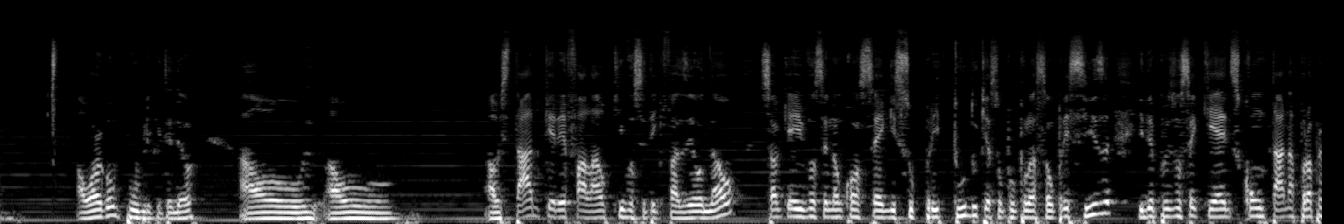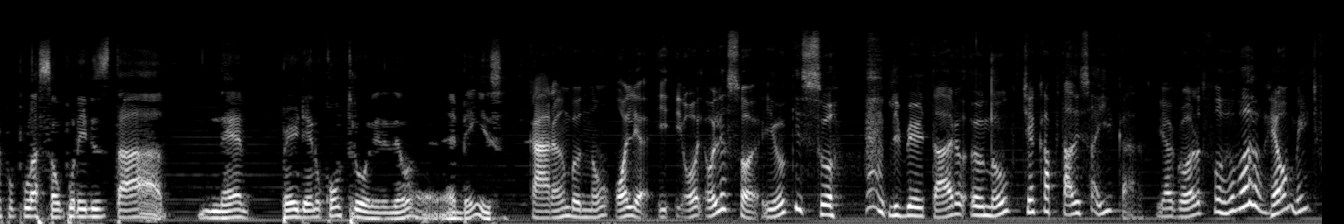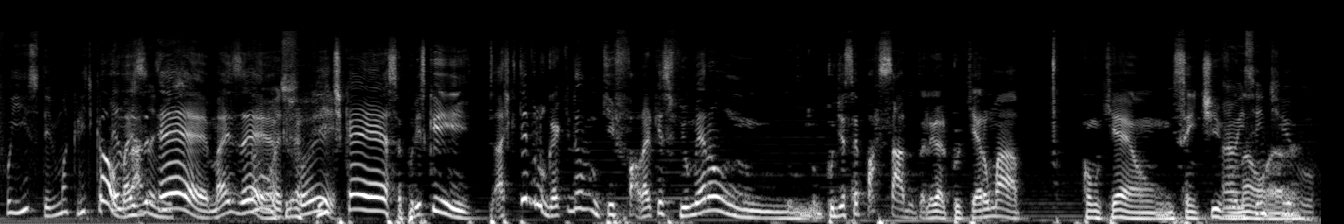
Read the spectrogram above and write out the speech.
ao órgão público, entendeu? Ao, ao ao Estado querer falar o que você tem que fazer ou não, só que aí você não consegue suprir tudo que a sua população precisa e depois você quer descontar na própria população por eles estar, né, perdendo o controle, entendeu? É, é bem isso. Caramba, não. Olha, e- olha só, eu que sou libertário, eu não tinha captado isso aí, cara. E agora tu falou, mano, realmente foi isso, teve uma crítica Não, mas pesada nisso. é, mas é, Não, mas a, a foi- crítica é essa, por isso que acho que teve lugar que deu, que falaram que esse filme era um não podia ser passado, tá ligado? Porque era uma como que é, um incentivo, É um não? incentivo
